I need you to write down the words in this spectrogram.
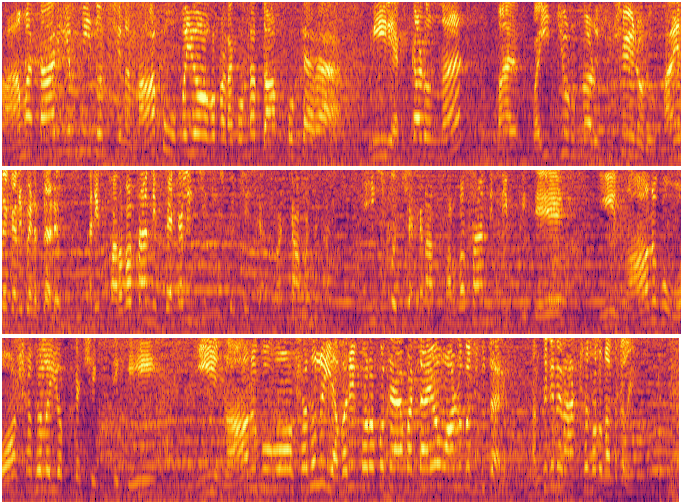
రామకార్యం మీద వచ్చిన నాకు ఉపయోగపడకుండా దాక్కుంటారా? మీరెక్కడున్నా మా వైద్యుడున్నాడు సుషేనుడు ఆయన కనిపెడతాడు అని పర్వతాన్ని పెకలించి తీసుకొచ్చేసారు కాబట్టి తీసుకొచ్చి అక్కడ పర్వతాన్ని దింపితే ఈ నాలుగు ఓషధుల యొక్క శక్తికి ఈ నాలుగు ఓషధులు ఎవరి కొరకు తేబడ్డాయో వాళ్ళు బతుకుతారు. అందుకని రాక్షసులు బతకలేదు.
